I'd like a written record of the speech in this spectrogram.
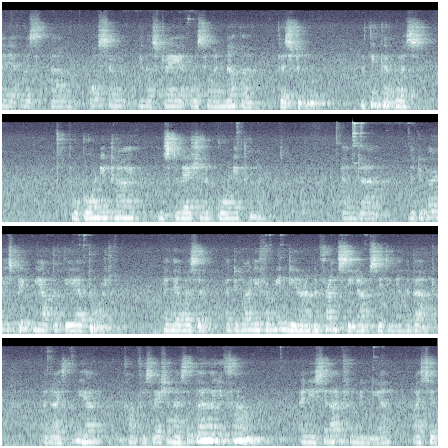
And it was um, also in Australia, also another festival. I think it was for Gaura-Nitai, installation of Gaura-Nitai. And uh, the devotees picked me up at the airport. And there was a, a devotee from India in the front seat, I was sitting in the back. And I, we had a conversation. I said, where are you from? And he said, I'm from India. I said,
